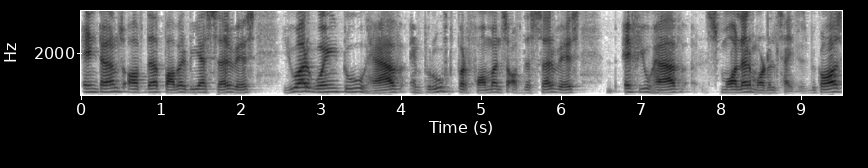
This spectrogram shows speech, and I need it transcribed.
in terms of the Power BI service, you are going to have improved performance of the service if you have smaller model sizes. Because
